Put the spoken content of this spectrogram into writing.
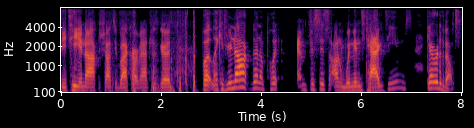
the Tegan Knox Shotzi Blackheart match was good. But like, if you're not gonna put emphasis on women's tag teams, get rid of the belts.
